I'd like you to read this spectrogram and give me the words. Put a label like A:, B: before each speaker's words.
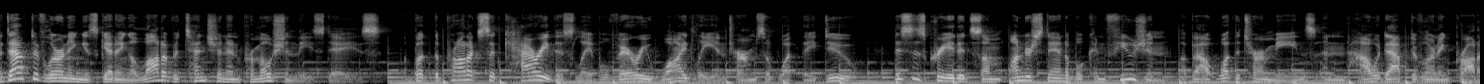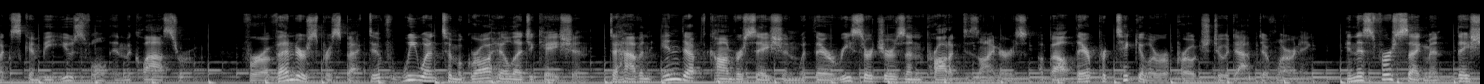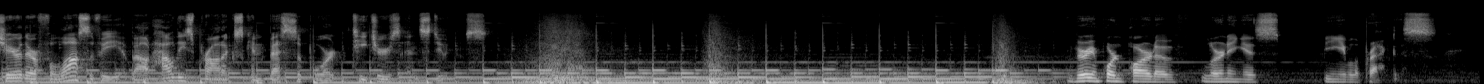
A: Adaptive learning is getting a lot of attention and promotion these days, but the products that carry this label vary widely in terms of what they do. This has created some understandable confusion about what the term means and how adaptive learning products can be useful in the classroom. For a vendor's perspective, we went to McGraw-Hill Education to have an in-depth conversation with their researchers and product designers about their particular approach to adaptive learning. In this first segment, they share their philosophy about how these products can best support teachers and students.
B: A very important part of learning is being able to practice.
